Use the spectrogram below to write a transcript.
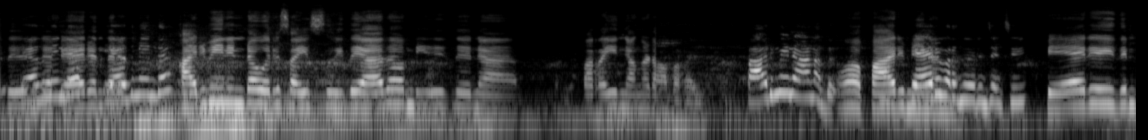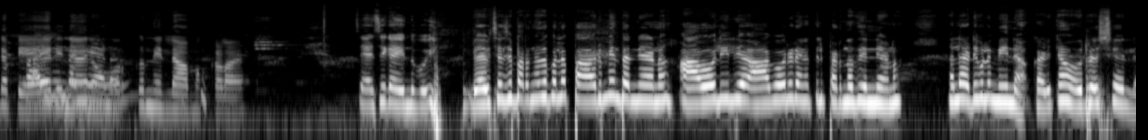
ഇത് ഇതിന്റെ പേരെന്താ? കരിമീനിന്റെ ഒരു സൈസ് ഇത് ഏതോ പിന്നെ പറയും ഞങ്ങളുടെ പറയും. പാരുമീനാണത്. ഓ പാരിമീൻ പേര് പറഞ്ഞു വരും ചേച്ചി. പേര് ഇതിന്റെ പേര് ഞാൻ ഓർക്കുന്നില്ല മക്കളെ. ചേച്ചി കയ്യിൽ നിന്ന് പോയി. ദേവി ചേച്ചി പറഞ്ഞതുപോലെ പാരുമീൻ തന്നെയാണ്. ആവോലിയിൽ ആവോലിയുടെ ഇനത്തിൽ പെടുന്നത് തന്നെയാണ്. നല്ല അടിപൊളി മീനാണ് കഴിക്കാൻ ഒരു രക്ഷയില്ല.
